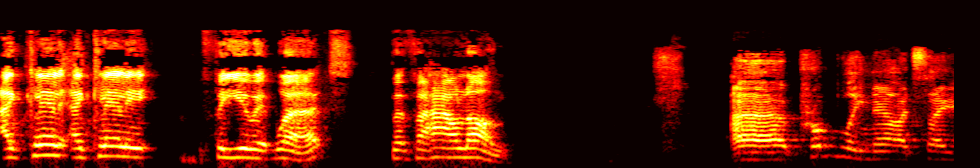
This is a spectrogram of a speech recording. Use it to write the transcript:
I clearly, I clearly, for you it works, but for how long? Uh, probably now, I'd say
